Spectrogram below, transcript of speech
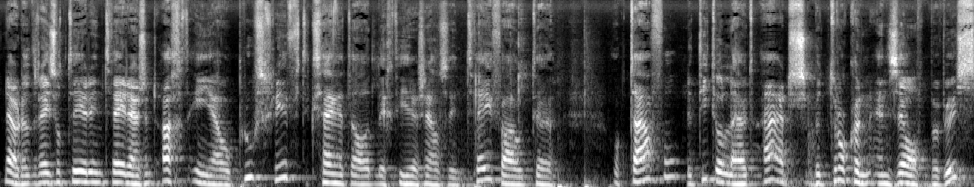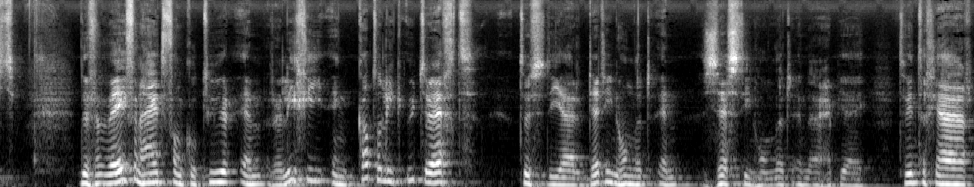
Nou, dat resulteerde in 2008 in jouw proefschrift. Ik zei het al, het ligt hier zelfs in tweevoud uh, op tafel. De titel luidt Aards, betrokken en zelfbewust. De verwevenheid van cultuur en religie in katholiek Utrecht tussen de jaren 1300 en 1600. En daar heb jij 20 jaar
